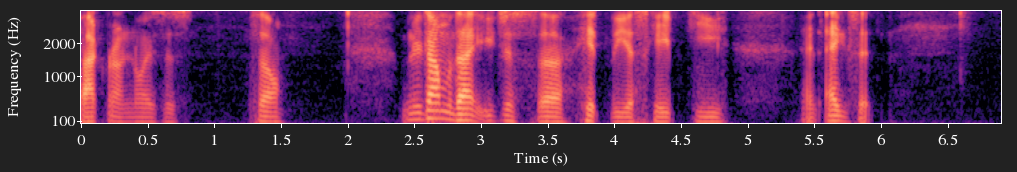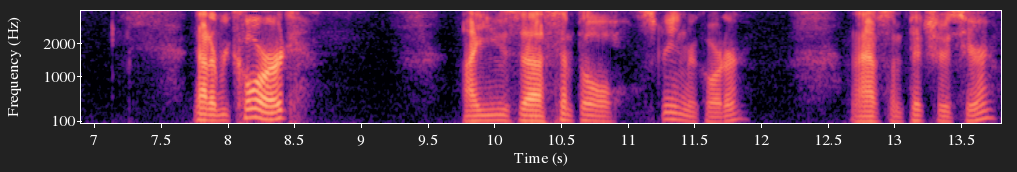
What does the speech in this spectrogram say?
Background noises. So when you're done with that, you just uh, hit the escape key and exit. Now to record, I use a simple screen recorder. I have some pictures here.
